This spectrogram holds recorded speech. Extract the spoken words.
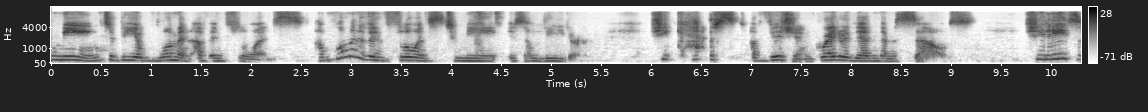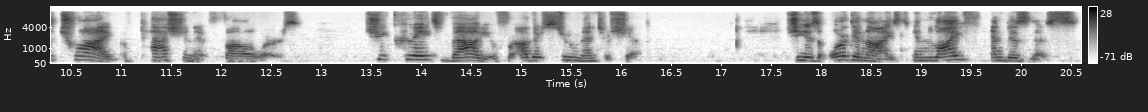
it mean to be a woman of influence? A woman of influence to me is a leader. She casts a vision greater than themselves. She leads a tribe of passionate followers. She creates value for others through mentorship. She is organized in life and business.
